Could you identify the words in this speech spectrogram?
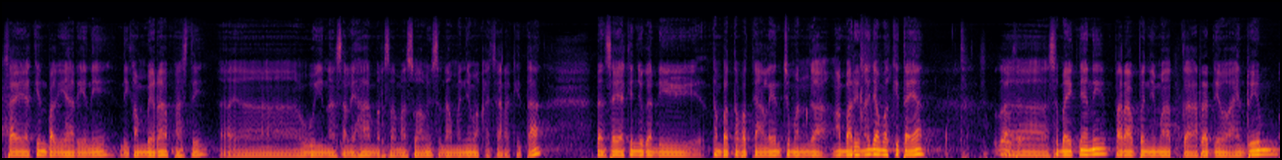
saya yakin pagi hari ini di Canberra pasti uh, Bu Ina Saleha bersama suami sedang menyimak acara kita dan saya yakin juga di tempat-tempat yang lain cuman nggak ngabarin aja sama kita ya. Uh, sebaiknya nih para penyimak radio iDream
